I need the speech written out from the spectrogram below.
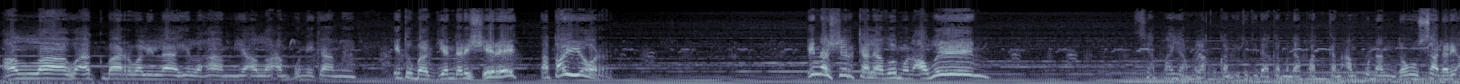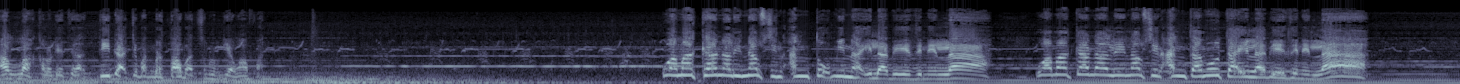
Allahu Akbar walillahilham ya Allah ampuni kami itu bagian dari syirik tatayur inna syirka la zulmun azim siapa yang melakukan itu tidak akan mendapatkan ampunan dosa dari Allah kalau dia tidak tidak cepat bertobat sebelum dia wafat wa makana li nafsin an tu'mina illa wa makana li nafsin an tamuta illa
